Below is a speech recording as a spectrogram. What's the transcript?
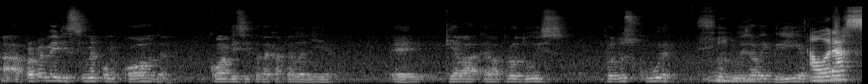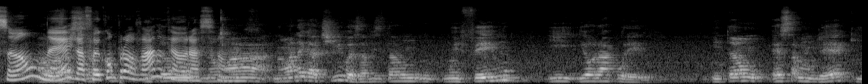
A a própria medicina concorda com a visita da capelania, é, que ela, ela produz, produz cura, Sim. produz alegria. A produz- oração, a né? Já oração. foi comprovado Então, que a oração. Não há, não há negativas a visitar um, um enfermo e, e orar por ele. Então, essa mulher que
